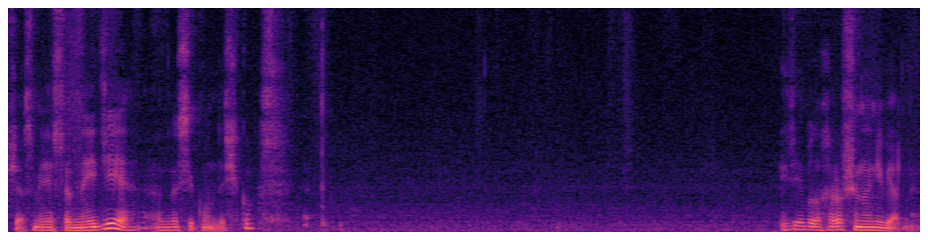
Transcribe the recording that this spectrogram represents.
Сейчас у меня есть одна идея, одну секундочку. Идея была хорошая, но неверная.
